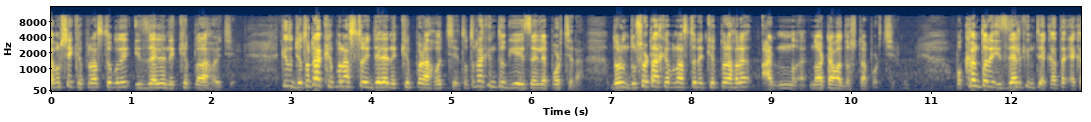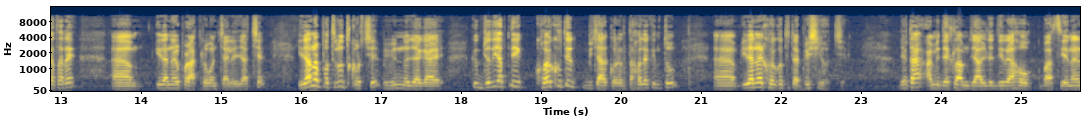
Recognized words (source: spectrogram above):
এবং সেই ক্ষেপণাস্ত্রগুলি ইসরায়েলে নিক্ষেপ করা হয়েছে। কিন্তু যতটা ক্ষেপণাস্ত্র ইসরায়েলে নিক্ষেপ করা হচ্ছে, ততটা কিন্তু গিয়ে ইসরায়েলে পড়ছে না। ধরুন, দুশোটা ক্ষেপণাস্ত্র নিক্ষেপ করা হলে আর নয়টা বা দশটা পড়ছে। পক্ষান্তরে ইসরায়েল কিন্তু একাতা- একাতারে ইরানের উপর আক্রমণ চালিয়ে যাচ্ছে। ইরানও প্রতিরোধ করছে বিভিন্ন জায়গায়। কিন্তু যদি আপনি ক্ষয়ক্ষতির বিচার করেন, তাহলে কিন্তু ইরানের ক্ষয়ক্ষতিটা বেশি হচ্ছে। যেটা আমি দেখলাম যে আল জাজিরা হোক বা সিএনএন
